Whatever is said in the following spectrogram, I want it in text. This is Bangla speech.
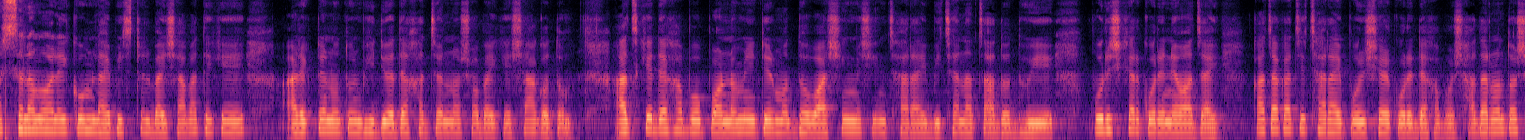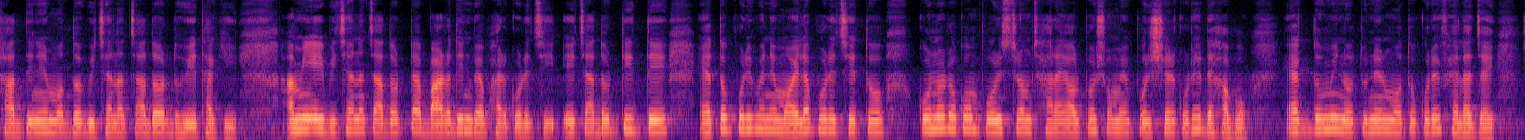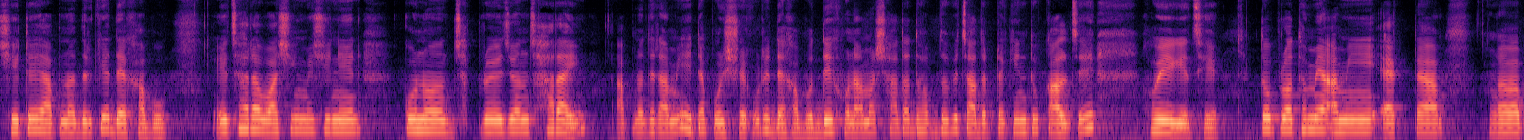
আসসালামু আলাইকুম, লাইফস্টাইল বাই সাবা থেকে আরেকটা নতুন ভিডিও দেখার জন্য সবাইকে স্বাগতম। আজকে দেখাবো পনেরো মিনিটের মধ্যে ওয়াশিং মেশিন ছাড়াই বিছানা, চাদর ধুয়ে পরিষ্কার করে নেওয়া যায়। কাছাকাছি ছাড়াই পরিষ্কার করে দেখাবো। সাধারণত সাত দিনের মধ্যে বিছানা, চাদর ধুয়ে থাকি। আমি এই বিছানা, চাদরটা বারো দিন ব্যবহার করেছি। এই চাদরটিতে এত পরিমাণে ময়লা পড়েছে তো কোনো রকম পরিশ্রম ছাড়াই অল্প সময়ে পরিষ্কার করে দেখাবো। একদমই নতুনের মতো করে ফেলা যায়, সেটাই আপনাদেরকে দেখাবো। এছাড়া ওয়াশিং মেশিনের কোনো প্রয়োজন ছাড়াই আপনাদের আমি এটা পরিষ্কার করে দেখাবো। দেখুন, আমার সাদা ধবধবে চাদরটা কিন্তু কালচে হয়ে গেছে। তো প্রথমে আমি একটা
